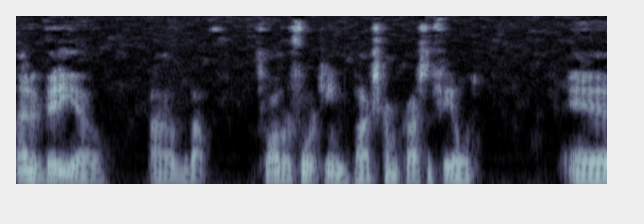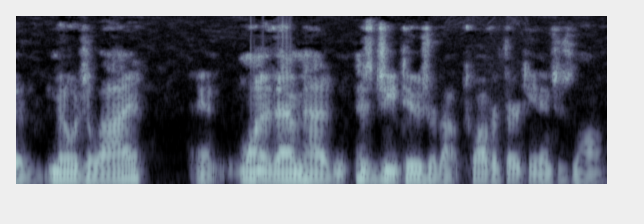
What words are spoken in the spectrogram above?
I had a video of about twelve or fourteen bucks come across the field in the middle of July, and one of them had his G2s were about 12 or 13 inches long,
